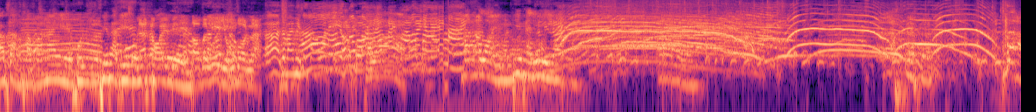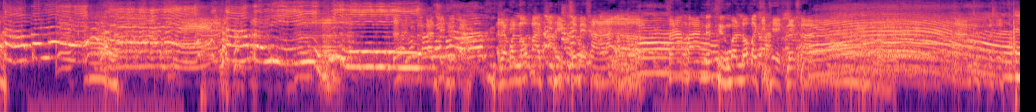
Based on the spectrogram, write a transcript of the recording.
นะครับ สั่งทำมาให้คุณพี่แพทตี้โดยแล้วเฉทำไมพาะเลมียสตรอเบอรี่อยู่ข้างบนล่ะ เออทำไมมีสตอเบอรี่อยู่ข้างบนแล้วหมายความว่ายังไงมันอร่อยเหมือนพี่แพทตี้ไงเออสตรอเบอรี่สตรอเบอรี่นี่แล้ววันลบอาร์คิเทคใช่ไหมคะเออสร้างบ้านนึกถึงวันลบอาร์คิเทคนะคะแต่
